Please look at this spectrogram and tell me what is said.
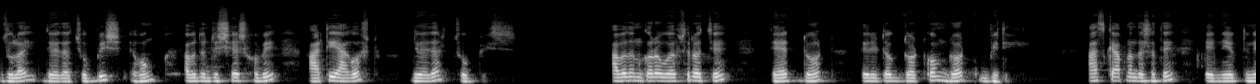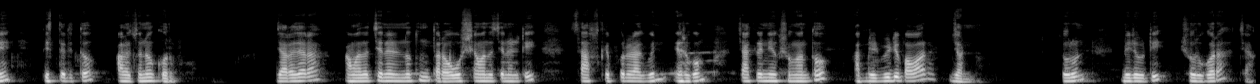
জুলাই দুই হাজার চব্বিশ এবং আবেদনটি শেষ হবে আটই আগস্ট দুই হাজার চব্বিশ। আবেদন করার ওয়েবসাইট হচ্ছে tet dot Teletalk dot com dot BD আজকে আপনাদের সাথে এই নিয়োগটি নিয়ে বিস্তারিত আলোচনা করব। যারা যারা আমাদের চ্যানেলে নতুন, তারা অবশ্যই আমাদের চ্যানেলটি সাবস্ক্রাইব করে রাখবেন এরকম চাকরি নিয়োগ সংক্রান্ত আপডেট ভিডিও পাওয়ার জন্য। চলুন ভিডিওটি শুরু করা যাক।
